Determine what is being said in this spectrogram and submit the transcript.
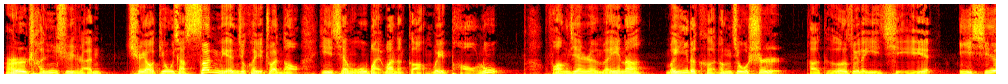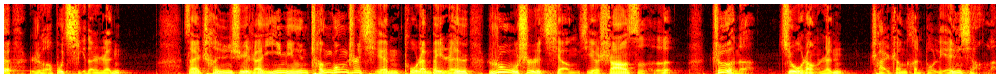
而陈旭然却要丢下三年就可以赚到一千五百万的岗位跑路，坊间认为呢，唯一的可能就是他得罪了一起一些惹不起的人，在陈旭然移民成功之前，突然被人入室抢劫杀死，这呢就让人产生很多联想了。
